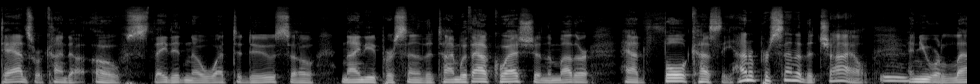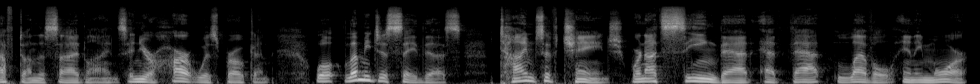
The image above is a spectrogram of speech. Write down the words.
dads were kind of oh, oafs. They didn't know what to do. So 90% of the time, without question, the mother had full custody, 100% of the child, mm. and you were left on the sidelines and your heart was broken. Well, let me just say this times have changed. We're not seeing that at that level anymore.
